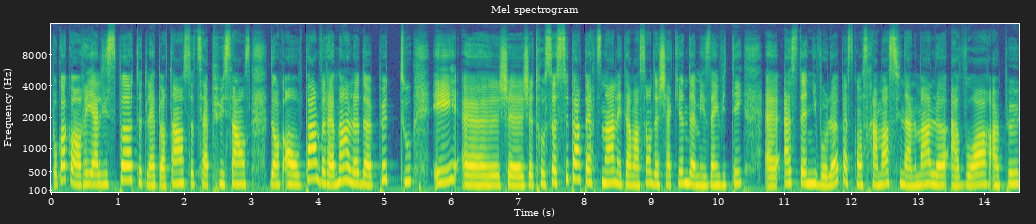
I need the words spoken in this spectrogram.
Pourquoi qu'on réalise pas toute l'importance, toute sa puissance? Donc, on parle vraiment là d'un peu de tout et euh, je, trouve ça super pertinent, l'intervention de chacune de mes invités euh, à ce niveau-là parce qu'on se ramasse finalement là à voir un peu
